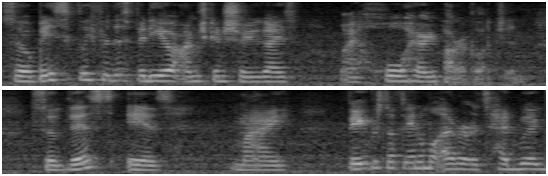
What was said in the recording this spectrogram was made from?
So basically for this video, I'm just going to show you guys my whole Harry Potter collection. So this is my favorite stuffed animal ever, it's Hedwig,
